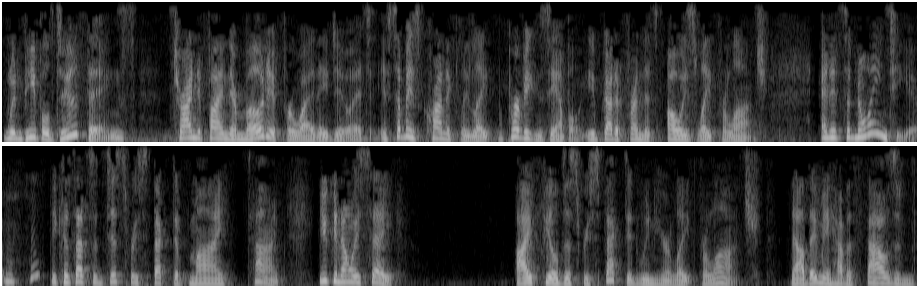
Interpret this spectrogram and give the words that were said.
when people do things, trying to find their motive for why they do it. If somebody's chronically late, perfect example, you've got a friend that's always late for lunch, and it's annoying to you mm-hmm. because that's a disrespect of my time. You can always say, I feel disrespected when you're late for lunch. Now, they may have a thousand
